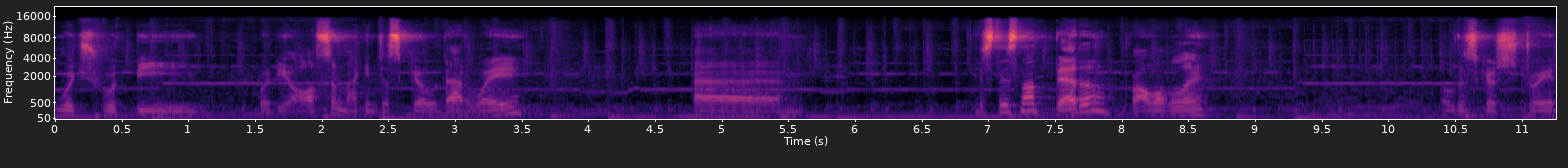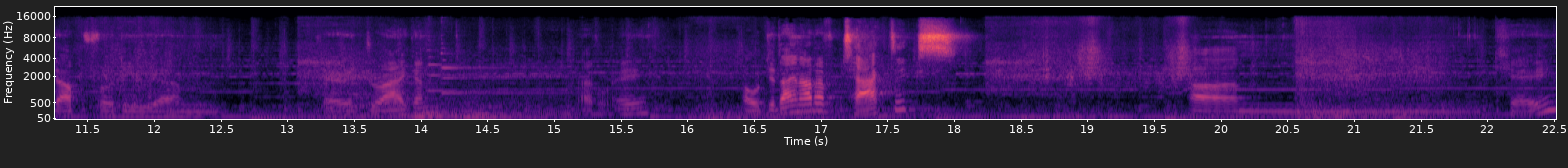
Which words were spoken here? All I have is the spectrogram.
which would be pretty awesome. I can just go that way. Um, is this not better? Probably. I'll just go straight up for the um, fairy dragon. Battle A. Oh, did I not have tactics? Um. Okay.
